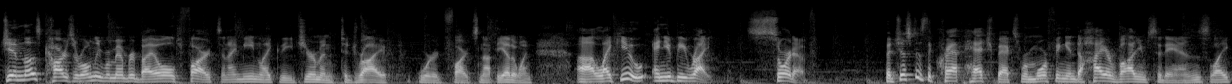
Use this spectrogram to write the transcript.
Jim, those cars are only remembered by old farts, and I mean like the German to drive word farts, not the other one, uh, like you, and you'd be right. Sort of. But just as the crap hatchbacks were morphing into higher volume sedans, like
